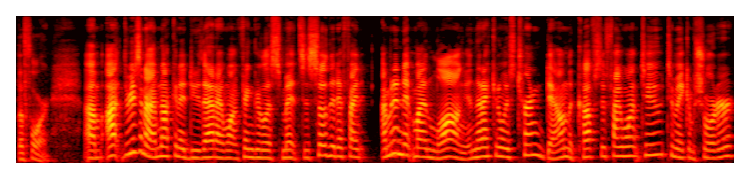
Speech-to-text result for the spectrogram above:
before. Um, I, the reason I'm not going to do that, I want fingerless mitts, is so that if I, I'm going to knit mine long, and then I can always turn down the cuffs if I want to, to make them shorter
